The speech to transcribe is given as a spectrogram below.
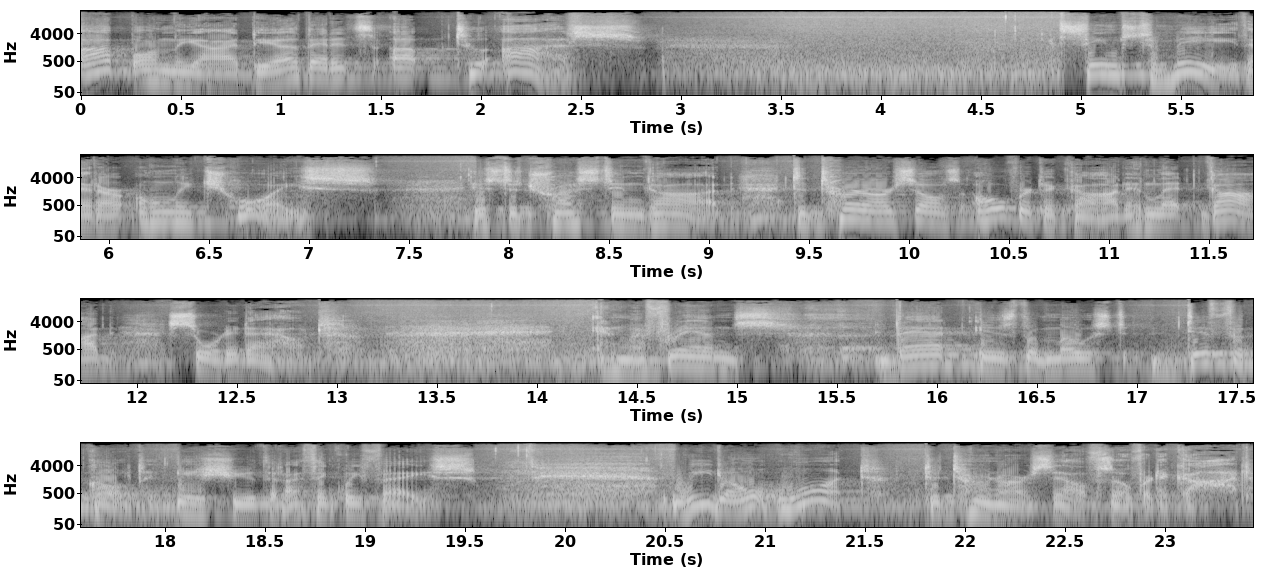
up on the idea that it's up to us. It seems to me that our only choice is to trust in God, to turn ourselves over to God and let God sort it out. And my friends, that is the most difficult issue that I think we face. We don't want to turn ourselves over to God.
